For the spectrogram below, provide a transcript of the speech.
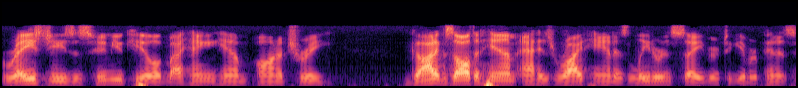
raised jesus whom you killed by hanging him on a tree God exalted him at his right hand as leader and Savior to give repentance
